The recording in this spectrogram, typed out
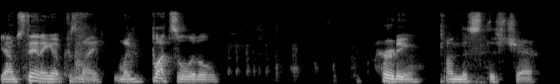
Yeah, I'm standing up because my my butt's a little hurting on this this chair.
